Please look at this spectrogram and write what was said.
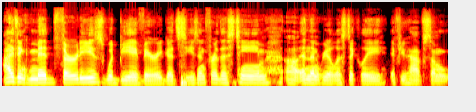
I think mid 30s would be a very good season for this team. Uh, and then realistically, if you have some,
